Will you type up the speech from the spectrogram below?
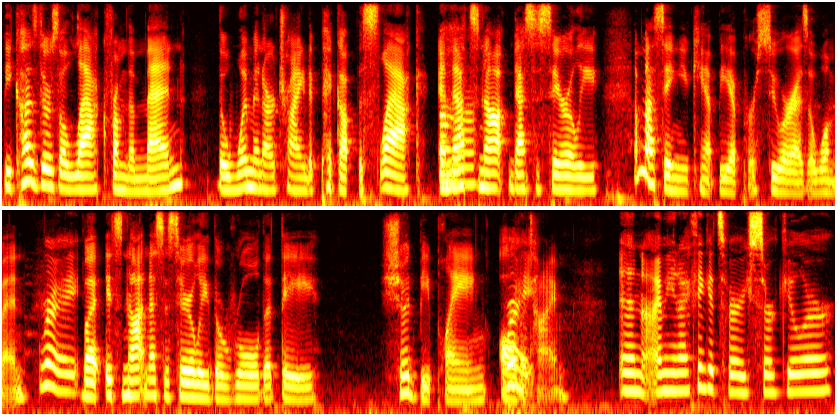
because there's a lack from the men, the women are trying to pick up the slack, and that's not necessarily. I'm not saying you can't be a pursuer as a woman, Right. but it's not necessarily the role that they should be playing all Right. the time. And I mean, I think it's very circular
